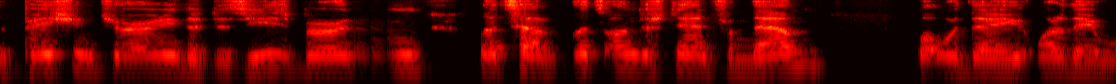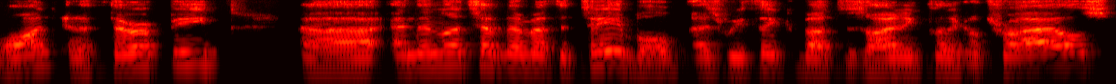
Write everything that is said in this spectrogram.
the patient journey, the disease burden. Let's have let's understand from them what would they what do they want in a therapy, uh, and then let's have them at the table as we think about designing clinical trials,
